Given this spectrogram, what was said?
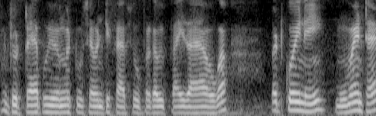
जो ट्रैप हुए होंगे टू सेवेंटी फाइव से ऊपर का भी प्राइस आया होगा बट कोई नहीं मूवमेंट है।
